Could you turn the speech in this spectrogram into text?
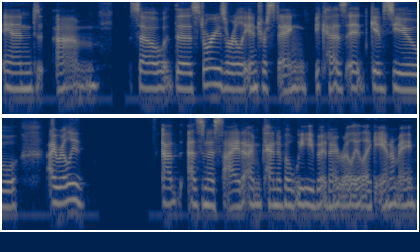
And um so the story is really interesting because it gives you i really as an aside, I'm kind of a weeb and I really like anime.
